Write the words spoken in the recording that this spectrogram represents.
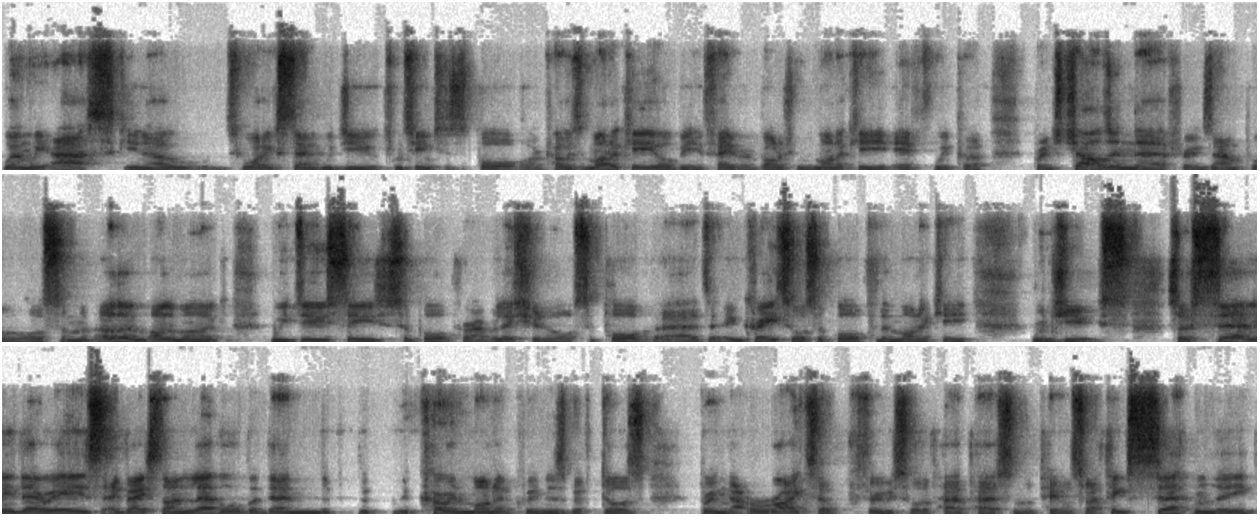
when we ask, you know, to what extent would you continue to support or oppose a monarchy or be in favor of abolishing the monarchy if we put Prince Charles in there, for example, or some other other monarch, we do see support for abolition or support uh, increase or support for the monarchy reduce. So certainly there is a baseline level, but then the, the, the current monarch, Queen Elizabeth, does bring that right up through sort of her personal appeal. So I think certainly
